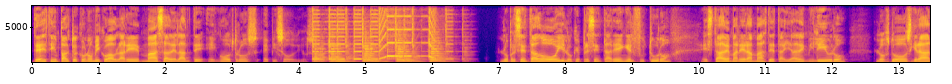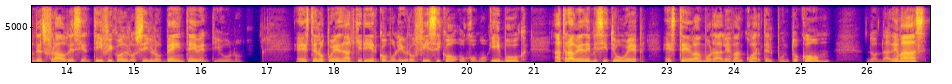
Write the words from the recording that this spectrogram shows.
De este impacto económico hablaré más adelante en otros episodios. Lo presentado hoy y lo que presentaré en el futuro está de manera más detallada en mi libro Los dos grandes fraudes científicos de los siglos XX y XXI. Este lo pueden adquirir como libro físico o como ebook a través de mi sitio web estebanmoralesvancuartel.com, donde además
